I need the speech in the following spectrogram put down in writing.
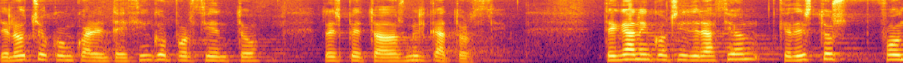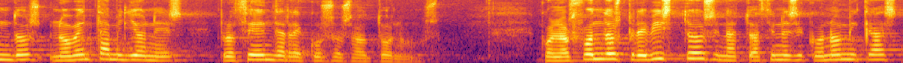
del 8,45% respecto a 2014. Tengan en consideración que de estos fondos, 90 millones proceden de recursos autónomos. Con los fondos previstos en actuaciones económicas,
